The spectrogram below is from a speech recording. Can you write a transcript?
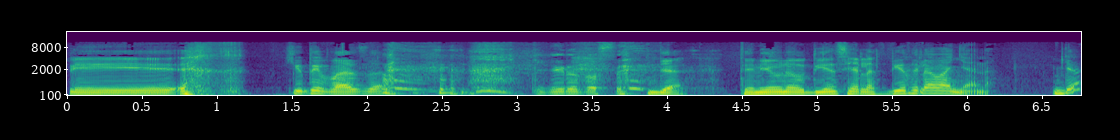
Eh, ¿Qué te pasa? Que quiero toser. Ya, tenía una audiencia a las 10 de la mañana. ¿Ya?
